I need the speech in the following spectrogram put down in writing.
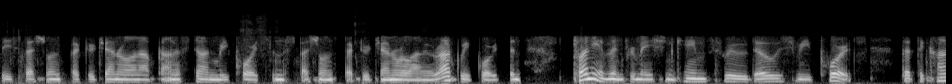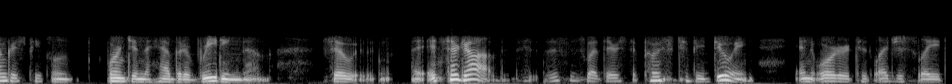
the Special Inspector General on Afghanistan reports and the Special Inspector General on Iraq reports, and plenty of information came through those reports, but the Congress people weren't in the habit of reading them. So it's their job. This is what they're supposed to be doing in order to legislate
